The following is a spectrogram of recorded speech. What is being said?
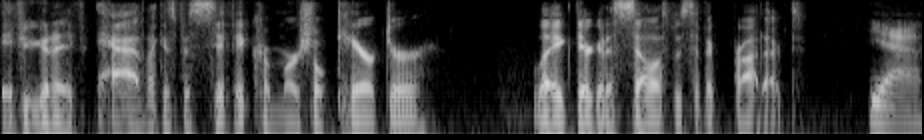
if you're gonna have like a specific commercial character, like they're gonna sell a specific product. Yeah,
